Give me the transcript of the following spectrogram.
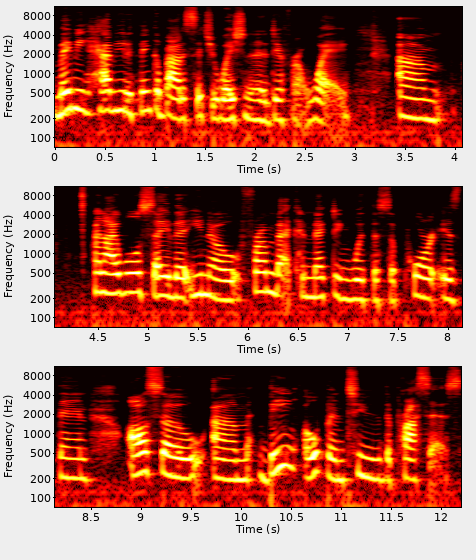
maybe have you to think about a situation in a different way. Um, and I will say that, you know, from that connecting with the support is then also um, being open to the process.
